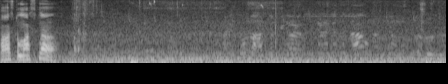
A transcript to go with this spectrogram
ফার্স্ট মাস না? ঘুরে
